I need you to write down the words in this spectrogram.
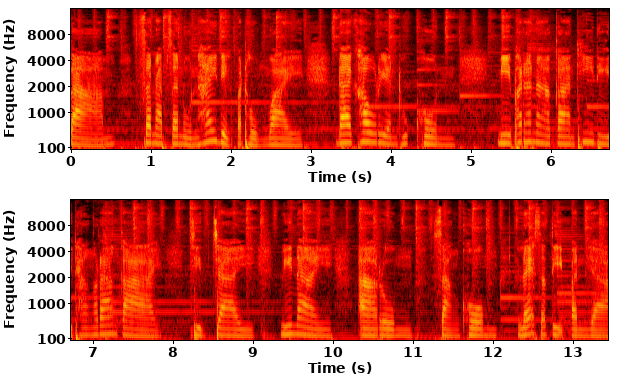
2.3 สนับสนุนให้เด็กปฐมวัย ได้เข้าเรียนทุกคน มีพัฒนาการที่ดีทั้งร่างกาย จิตใจ วินัย อารมณ์ สังคม และสติปัญญา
